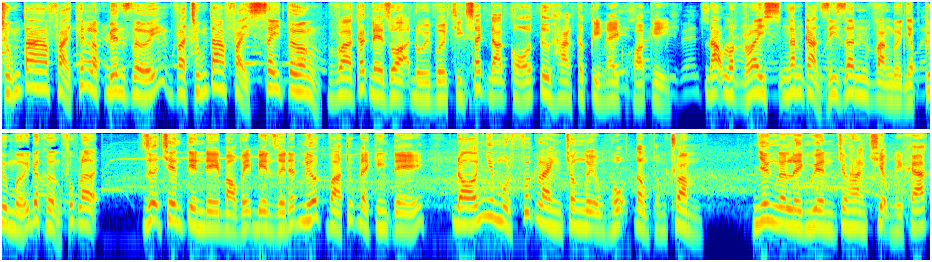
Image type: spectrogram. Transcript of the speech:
Chúng ta phải thiết lập biên giới và chúng ta phải xây tường. và các đe dọa đối với chính sách đã có từ hàng thập kỷ nay của Hoa Kỳ. Đạo luật Race ngăn cản di dân và người nhập cư mới được hưởng phúc lợi. Dựa trên tiền đề bảo vệ biên giới đất nước và thúc đẩy kinh tế, đó như một phước lành cho người ủng hộ Tổng thống Trump, nhưng là lời nguyền cho hàng triệu người khác.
